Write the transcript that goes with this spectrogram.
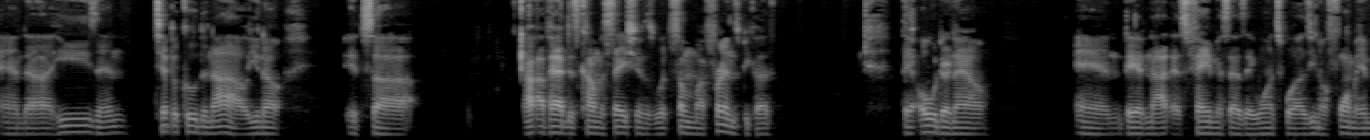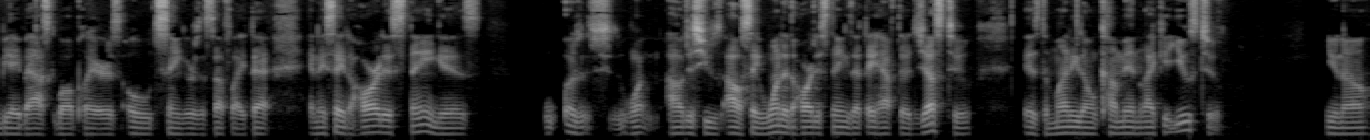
And uh, he's in typical denial. You know, it's uh, I've had these conversations with some of my friends because they're older now and they're not as famous as they once was. You know, former NBA basketball players, old singers, and stuff like that. And they say the hardest thing is, one. I'll just use. I'll say one of the hardest things that they have to adjust to is the money don't come in like it used to. You know,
